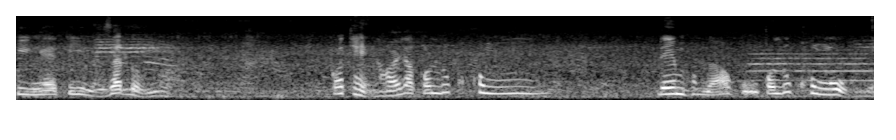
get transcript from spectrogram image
khi nghe tin là rất đổ ngột có thể nói là có lúc không đêm hôm đó cũng có lúc không ngủ được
